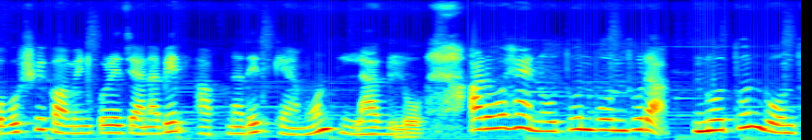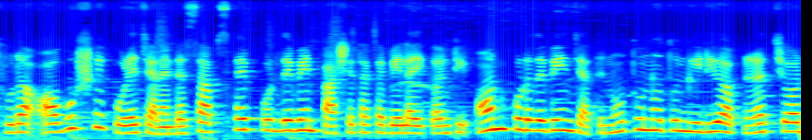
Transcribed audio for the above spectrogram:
অবশ্যই কমেন্ট করে জানাবেন আপনাদের কেমন লাগল। আর ও হ্যাঁ নতুন বন্ধুরা নতুন বন্ধুরা অবশ্যই করে চ্যানেলটা সাবস্ক্রাইব করে দেবেন, পাশে থাকা বেল আইকনটি অন করে দেবেন, যাতে নতুন নতুন ভিডিও আপনারা চট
